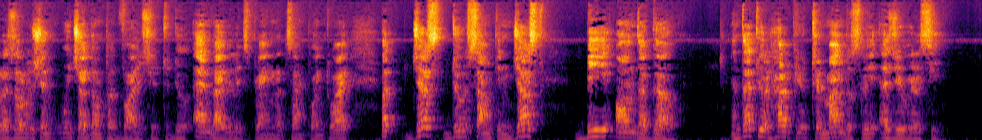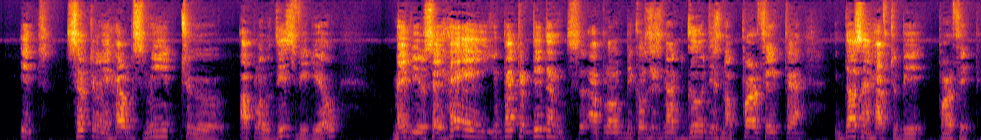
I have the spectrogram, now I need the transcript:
resolution which I don't advise you to do and I will explain at some point why but just do something just be on the go. And that will help you tremendously as you will see. It certainly helps me to upload this video. Maybe you say hey you better didn't upload because it's not good it's not perfect. Uh, it doesn't have to be perfect.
